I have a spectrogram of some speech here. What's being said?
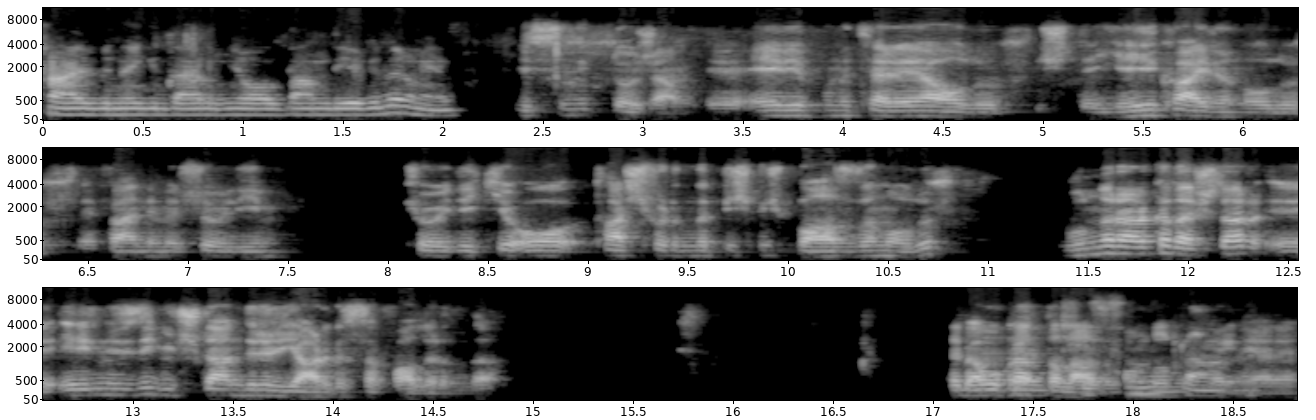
kalbine giden yoldan diyebilir miyiz? Kesinlikle hocam. E, ev yapımı tereyağı olur, işte yayık ayranı olur, efendime söyleyeyim köydeki o taş fırında pişmiş bazlama olur. Bunlar arkadaşlar e, elinizi güçlendirir yargı safhalarında. Tabii avukat da Ee, lazım, onu da unutmayın abi. yani.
